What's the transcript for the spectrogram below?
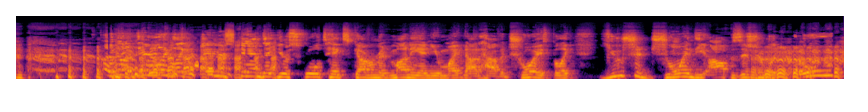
I mean, like, like, I understand that your school takes government money and you might not have a choice, but like, you should join the opposition. Like, oh,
